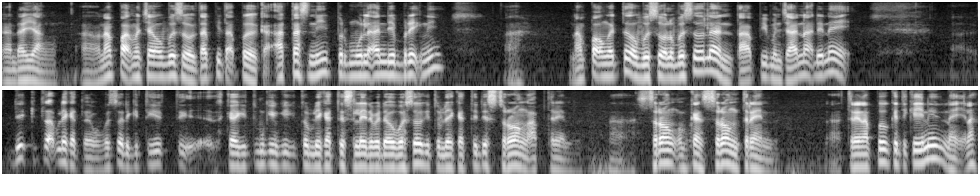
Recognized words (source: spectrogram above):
Ha, dayang. Ha, nampak macam oversold tapi tak apa. Kat atas ni permulaan dia break ni ha, nampak orang kata oversold oversold kan tapi mencanak dia naik dia kita tak boleh kata oversold kita, kita sekarang kita mungkin kita boleh kata selain daripada oversold kita boleh kata dia strong uptrend ha, strong bukan strong trend ha, trend apa ketika ini naik lah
